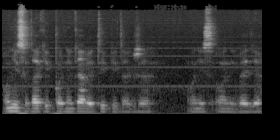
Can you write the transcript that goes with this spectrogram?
oni sú takí podnikaví typy, takže oni, oni vedia.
